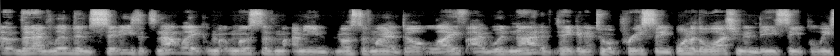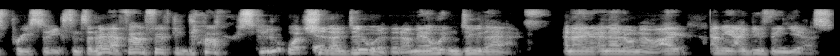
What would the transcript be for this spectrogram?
uh, that i've lived in cities it's not like most of my i mean most of my adult life i would not have taken it to a precinct one of the washington dc police precincts and said hey i found $50 what should i do with it? I mean i wouldn't do that. And i and i don't know. I i mean i do think yes.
